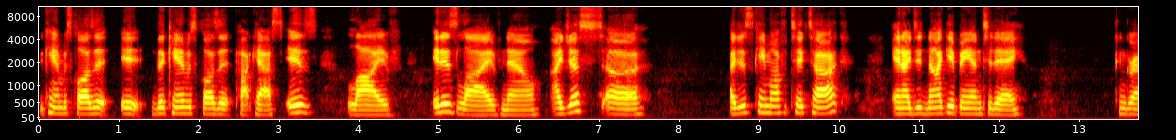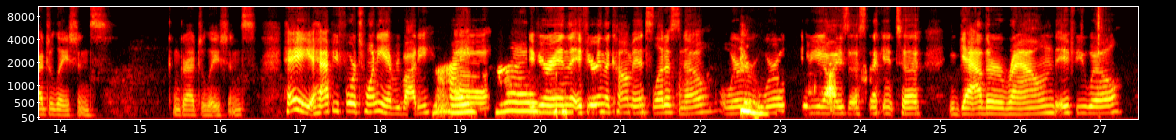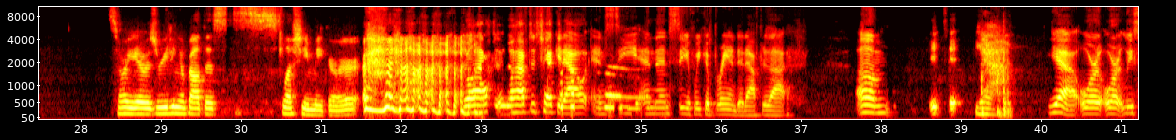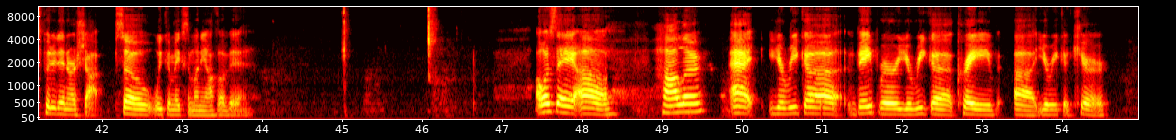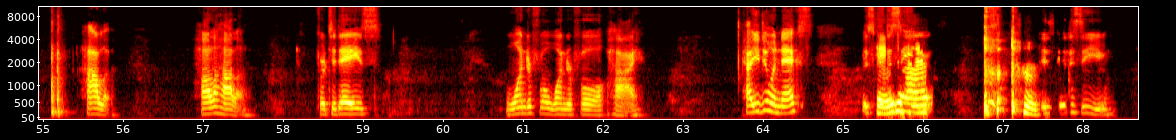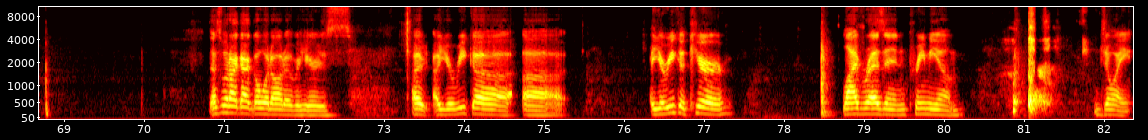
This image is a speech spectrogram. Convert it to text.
the Cannabis Closet. It the Cannabis Closet podcast is live. It is live now. I just uh I just came off of TikTok and I did not get banned today. Congratulations. Congratulations. Hey, happy 420 everybody. Hi. Uh, Hi. if you're in the if you're in the comments, let us know. We're we'll give you guys a second to gather around, if you will. Sorry, I was reading about this slushy maker. We'll have to we'll have to check it out and see and then see if we could brand it after that. Um It- it- yeah. yeah, or or at least put it in our shop so we can make some money off of it. I would say uh holler at Eureka Vapor, Eureka Crave, uh Eureka Cure. Holla. Holla holla. For today's wonderful, wonderful high. How you doing next? It's good Hey to see you. It's good to see you. That's what I got going on over here is a, a Eureka uh a Eureka Cure live resin premium joint.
